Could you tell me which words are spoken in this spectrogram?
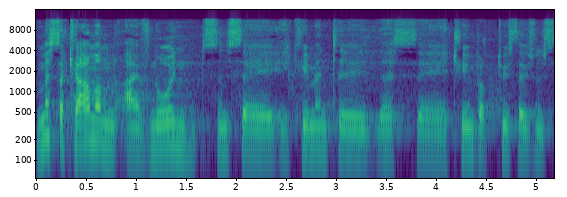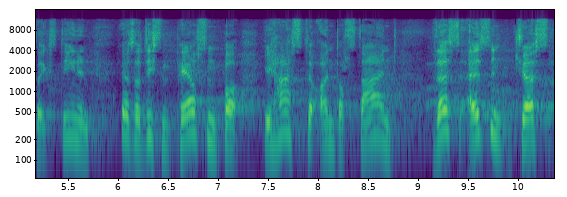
Mr Cameron, I've known since uh, he came into this uh, chamber 2016, and he's a decent person, but he has to understand This isn't just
